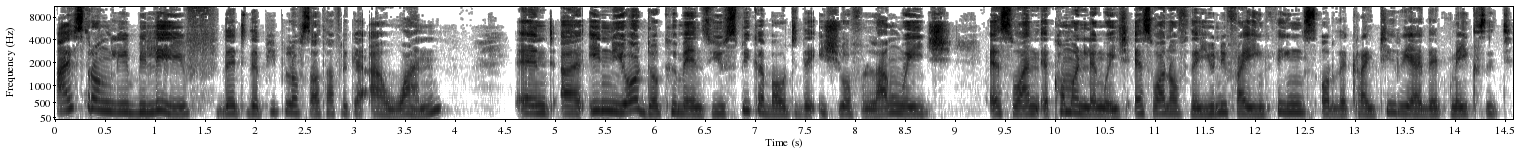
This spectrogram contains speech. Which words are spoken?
I strongly believe that the people of South Africa are one. And uh, in your documents, you speak about the issue of language as one, a common language, as one of the unifying things or the criteria that makes it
